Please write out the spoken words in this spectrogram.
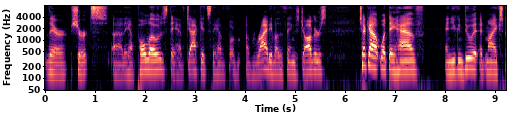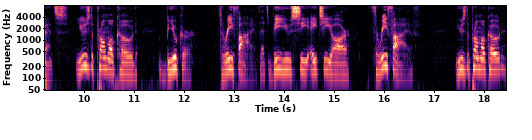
their shirts. Uh, they have polos, they have jackets, they have a, a variety of other things, joggers. Check out what they have, and you can do it at my expense. Use the promo code BUCHER35. That's B U C H E R 35 Use the promo code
